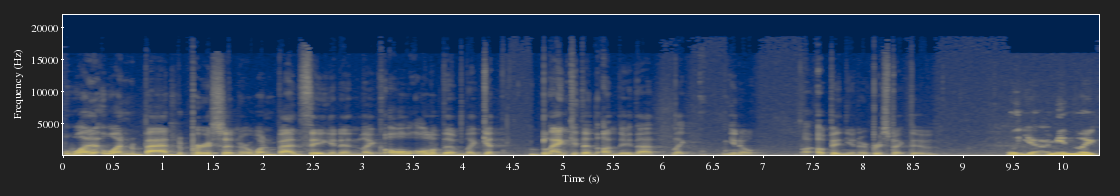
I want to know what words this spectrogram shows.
One one bad person or one bad thing, and then like all, all of them like get blanketed under that like you know opinion or perspective. Well, yeah, I mean, like,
